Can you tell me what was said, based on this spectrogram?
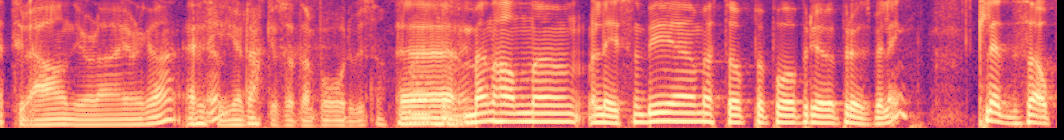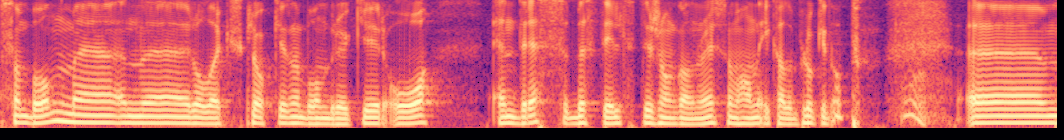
Jeg tror ja, han gjør det, gjør han ikke det? Jeg husker ikke helt. Jeg har ikke sett den på årevis. Eh, men han uh, Lazenby eh, møtte opp på prøvespilling. Kledde seg opp som Bond med en Rolex-klokke som Bond bruker, og en dress bestilt til Sean Connery som han ikke hadde plukket opp. Eh,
